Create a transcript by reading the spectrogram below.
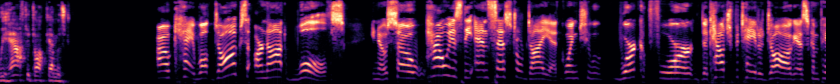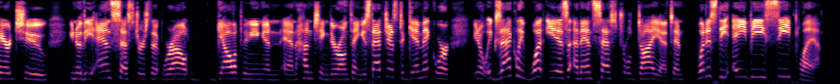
we have to talk chemistry. Okay, well, dogs are not wolves. You know, so how is the ancestral diet going to work for the couch potato dog as compared to, you know, the ancestors that were out galloping and, and hunting their own thing? Is that just a gimmick or, you know, exactly what is an ancestral diet and what is the ABC plan?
